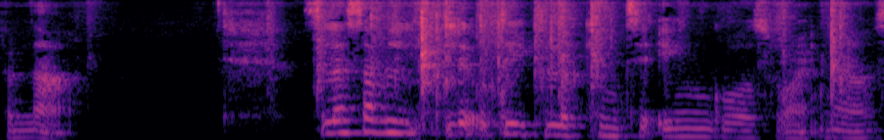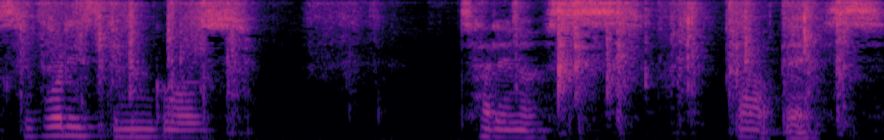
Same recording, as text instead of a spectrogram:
from that. So let's have a little deeper look into Ingwaz right now. So what is Ingwaz telling us about this?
